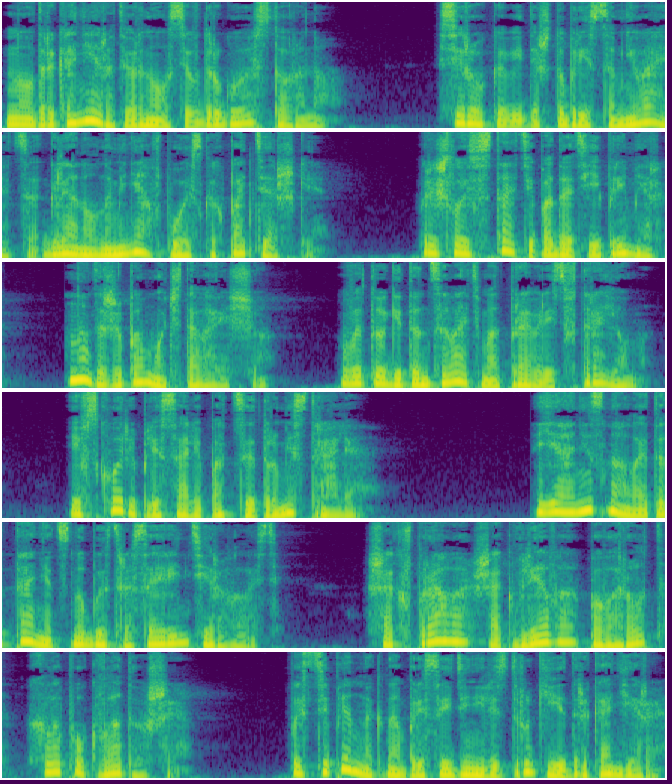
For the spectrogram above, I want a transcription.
Но драконьер отвернулся в другую сторону. Сирока, видя, что Брис сомневается, глянул на меня в поисках поддержки. Пришлось встать и подать ей пример. Надо же помочь товарищу. В итоге танцевать мы отправились втроём. И вскоре плясали под цитру Мистраля. Я не знала этот танец, но быстро сориентировалась. Шаг вправо, шаг влево, поворот, хлопок в ладоши. Постепенно к нам присоединились другие драконьеры.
